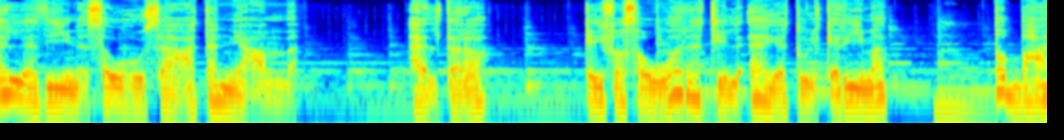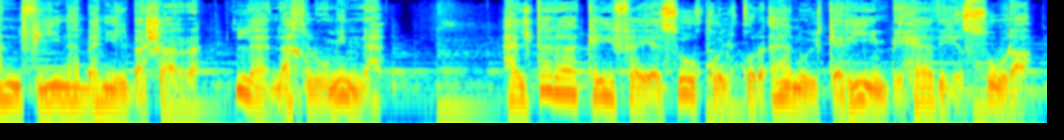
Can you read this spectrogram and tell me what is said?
الذي نسوه ساعة النعم. هل ترى كيف صورت الآية الكريمة؟ طبعا فينا بني البشر لا نخلو منه. هل ترى كيف يسوق القرآن الكريم بهذه الصورة؟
